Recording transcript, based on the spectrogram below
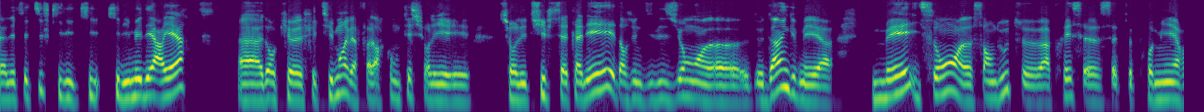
à l'effectif qu'il y met derrière. Euh, donc effectivement, il va falloir compter sur les sur les Chiefs cette année dans une division de dingue, mais mais ils sont sans doute après ce- cette première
